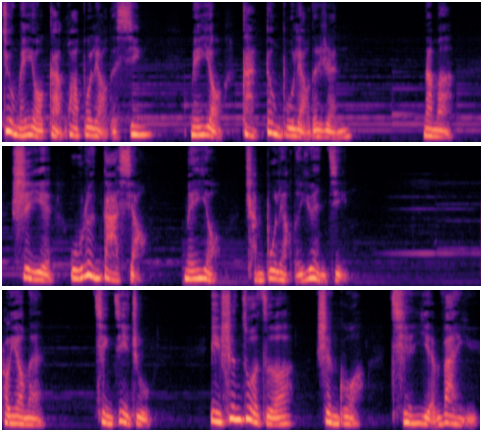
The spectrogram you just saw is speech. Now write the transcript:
就没有感化不了的心，没有感动不了的人。那么，事业无论大小，没有成不了的愿景。朋友们，请记住，以身作则胜过千言万语。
